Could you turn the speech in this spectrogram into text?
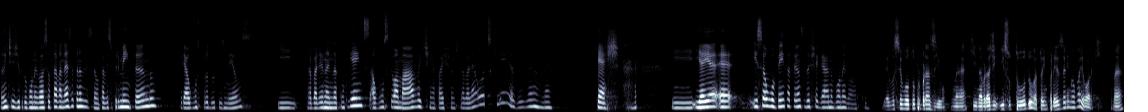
antes de ir para o bom negócio, eu estava nessa transição, estava experimentando criar alguns produtos meus e trabalhando ainda com clientes, alguns que eu amava e tinha paixão de trabalhar, outros que às vezes eram, né, cash. E, e aí é, é, isso é o momento até antes de eu chegar no bom negócio. E aí você voltou para o Brasil, né? Que na verdade isso tudo, a tua empresa era em Nova York, né?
